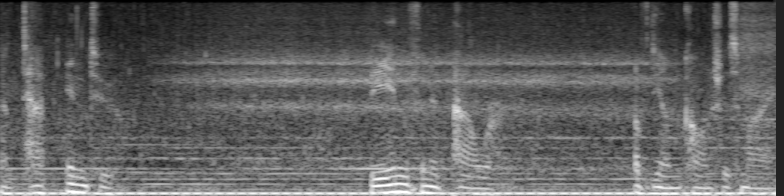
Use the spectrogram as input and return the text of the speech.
and tap into the infinite power of the unconscious mind.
